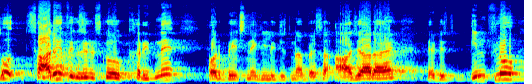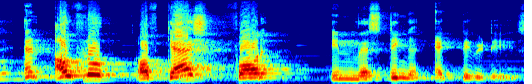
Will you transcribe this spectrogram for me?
तो सारे फिक्स को खरीदने और बेचने के लिए जितना पैसा आ जा रहा है that is inflow and outflow of cash for investing activities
